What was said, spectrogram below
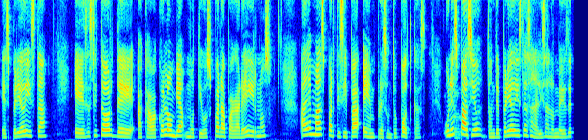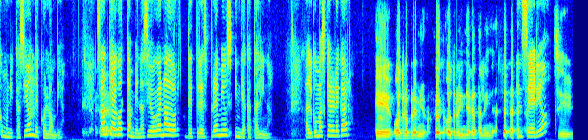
es periodista, es escritor de Acaba Colombia, Motivos para Pagar e Irnos. Además participa en Presunto Podcast, un espacio donde periodistas analizan los medios de comunicación de Colombia. Santiago también ha sido ganador de tres premios India Catalina. ¿Algo más que agregar? Eh, otro premio, otro India Catalina. ¿En serio? Sí.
